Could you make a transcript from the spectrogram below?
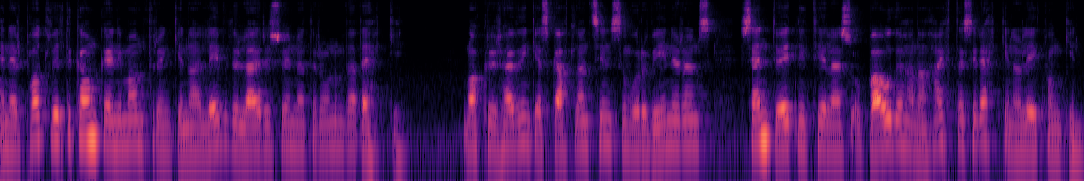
en er Páll vildi ganga inn í mannþröngina leifðu læri sveinatur honum það ekki. Nokkrir höfðingja Skatlandsins sem voru vinir hans sendu einni til hans og báðu hann að hætta sér ekkin á leikvangin.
